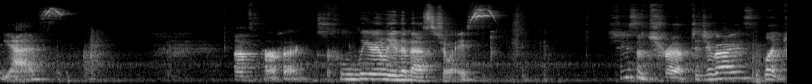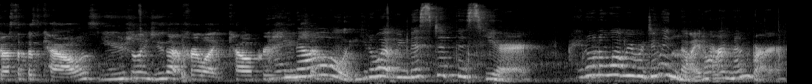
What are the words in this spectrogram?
Yes. That's perfect. Clearly the best choice. She's a trip. Did you guys like dress up as cows? You usually do that for like cow appreciation. I know. You know what? We missed it this year. I don't know what we were doing though. I don't remember.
